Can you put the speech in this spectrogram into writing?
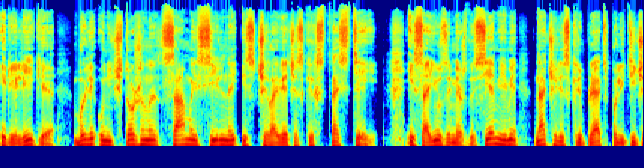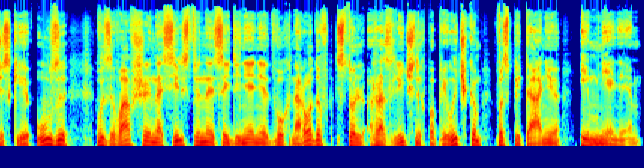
и религия были уничтожены самой сильной из человеческих страстей, и союзы между семьями начали скреплять политические узы, вызывавшие насильственное соединение двух народов, столь различных по привычкам, воспитанию и мнениям.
